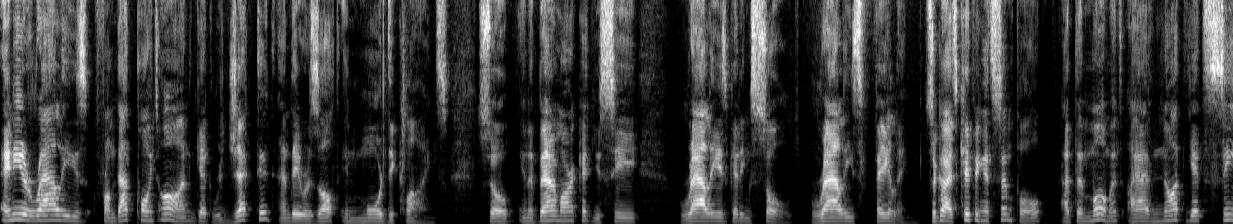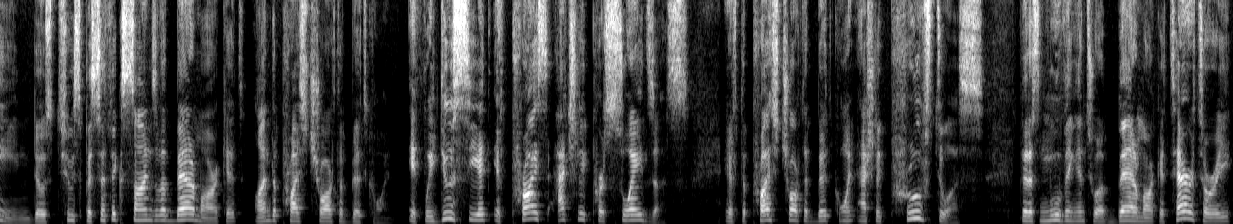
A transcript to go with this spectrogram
any rallies from that point on get rejected and they result in more declines. So in a bear market, you see rallies getting sold, rallies failing. So guys, keeping it simple, at the moment, I have not yet seen those two specific signs of a bear market on the price chart of Bitcoin. If we do see it, if price actually persuades us, if the price chart of Bitcoin actually proves to us that it's moving into a bear market territory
